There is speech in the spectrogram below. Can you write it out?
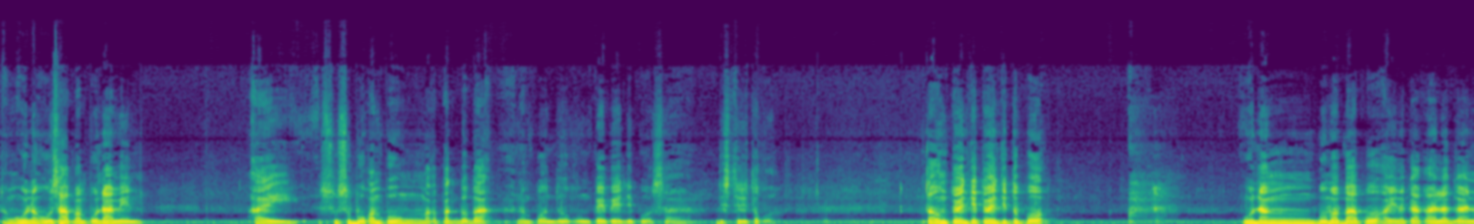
Ang unang usapan po namin ay susubukan pong makapagbaba ng pondo kung pwede po sa distrito ko. Taong 2022 po, unang bumaba po ay nagkakahalaga na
